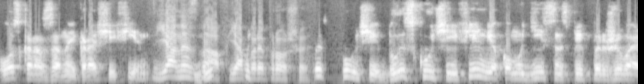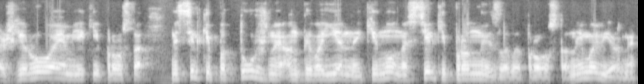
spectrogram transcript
Оскара за найкращий фільм. Я не знав, я перепрошую. Блискучий, блискучий фільм, в якому дійсно співпереживаєш героям, які просто настільки потужне антивоєнне кіно, настільки пронизливе, просто неймовірне.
